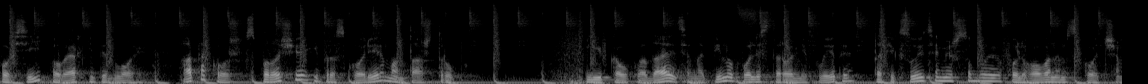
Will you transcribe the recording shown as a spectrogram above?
по всій поверхні підлоги, а також спрощує і прискорює монтаж труб. Плівка укладається на пінополістирольні плити та фіксується між собою фольгованим скотчем.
